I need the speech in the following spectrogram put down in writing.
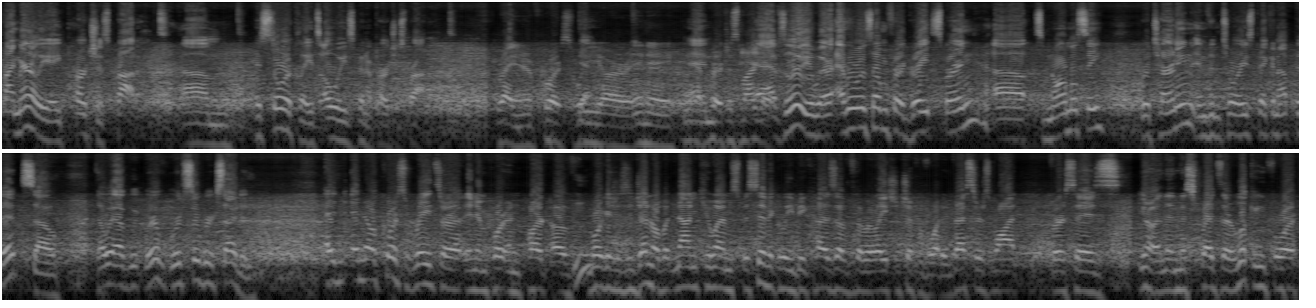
primarily a purchase product. Um, historically, it's always been a purchase product. Right, and of course we yeah. are in a, in a purchase market. Absolutely, where everyone's hoping for a great spring, uh, some normalcy, returning, inventory's picking up a bit. So no, we have, we're, we're super excited and, and of course, rates are an important part of mm-hmm. mortgages in general, but non-QM specifically because of the relationship of what investors want versus, you know, and then the spreads they're looking for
